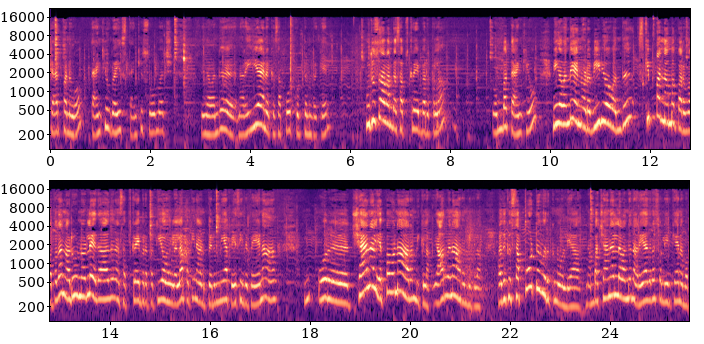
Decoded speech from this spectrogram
ஷேர் பண்ணுங்க. Thank you guys thank you so much நீங்கள் வந்து நிறைய எனக்கு சப்போர்ட் கொடுத்துட்டுருக்கேன் புதுசாக வந்த சப்ஸ்கிரைபருக்கெல்லாம் ரொம்ப தேங்க்யூ நீங்கள் வந்து என்னோடய வீடியோ வந்து ஸ்கிப் பண்ணாமல் பாருங்கள் அப்போ தான் நடுவு நடுவில் ஏதாவது நான் சப்ஸ்கிரைபரை பற்றியோ அவங்களெல்லாம் பற்றி நான் பெருமையாக பேசிகிட்டு இருப்பேன். ஏன்னா ஒரு சேனல் எப்போ வேணால் ஆரம்பிக்கலாம். யார் வேணால் ஆரம்பிக்கலாம். அதுக்கு சப்போர்ட்டிவ் இருக்கணும் இல்லையா? நம்ம சேனலில் வந்து நிறையா தடவை சொல்லியிருக்கேன். நம்ம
